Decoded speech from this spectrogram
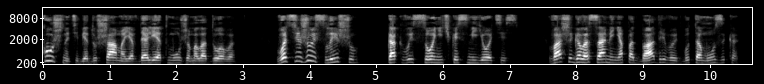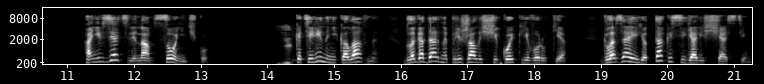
скучно тебе, душа моя, вдали от мужа молодого. Вот сижу и слышу, как вы с Сонечкой смеетесь. Ваши голоса меня подбадривают, будто музыка. А не взять ли нам Сонечку? Екатерина Николаевна благодарно прижала щекой к его руке. Глаза ее так и сияли счастьем.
